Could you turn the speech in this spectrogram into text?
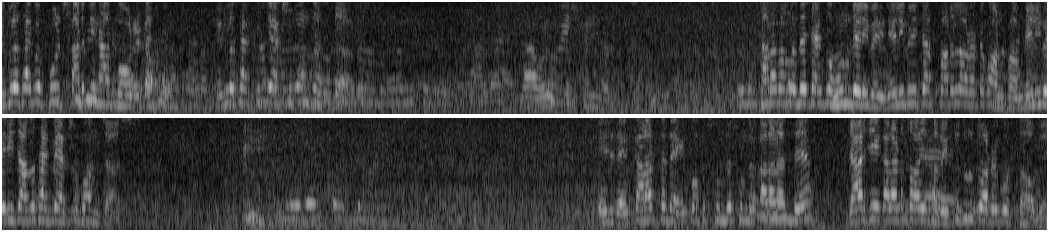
এগুলো থাকবে ফুল সাড়ে তিন হাত বহরের কাপড়। এগুলো থাকতেছে একশো পঞ্চাশ টাকা গজ। সারা বাংলাদেশ একদম হোম ডেলিভারি ডেলিভারি চার্জ পাঠালে অর্ডারটা কনফার্ম ডেলিভারি চার্জও থাকবে একশো পঞ্চাশ। এই যে দেখেন কালারটা দেখেন, কত সুন্দর সুন্দর কালার আছে। যার যে কালারটা চয়েস হবে, একটু দ্রুত অর্ডার করতে হবে।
